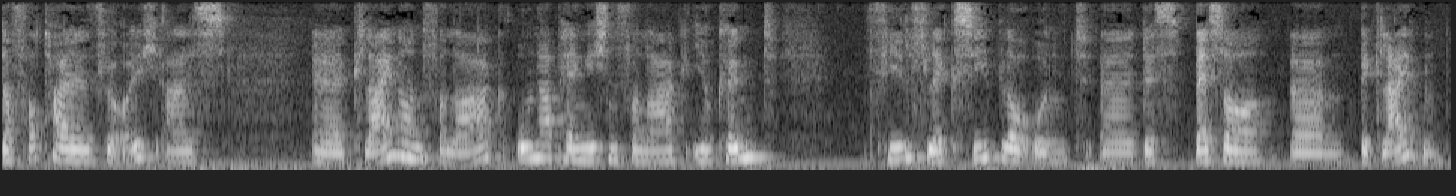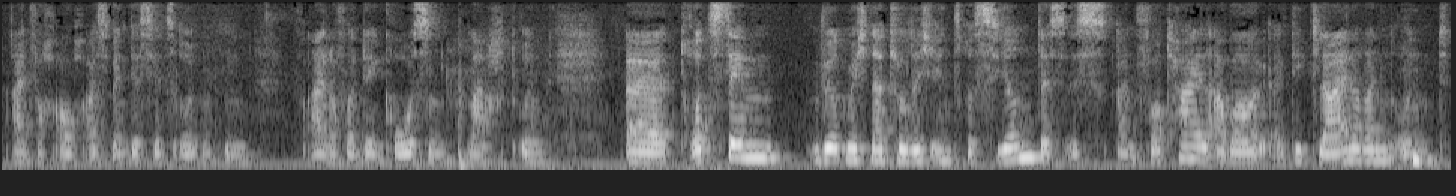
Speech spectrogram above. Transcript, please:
der Vorteil für euch als äh, kleineren Verlag, unabhängigen Verlag. Ihr könnt viel flexibler und äh, das besser ähm, begleiten, einfach auch, als wenn das jetzt irgendein einer von den Großen macht. Und äh, trotzdem würde mich natürlich interessieren, das ist ein Vorteil, aber die kleineren und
